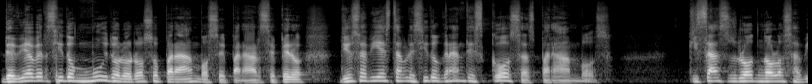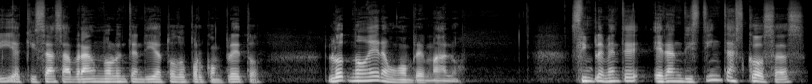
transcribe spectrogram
Debió haber sido muy doloroso para ambos separarse, pero Dios había establecido grandes cosas para ambos. Quizás Lot no lo sabía, quizás Abraham no lo entendía todo por completo. Lot no era un hombre malo. Simplemente eran distintas cosas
